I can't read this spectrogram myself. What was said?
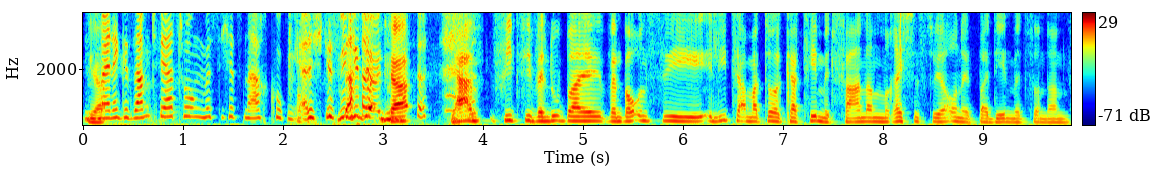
Ja. Meine Gesamtwertung müsste ich jetzt nachgucken, ehrlich gesagt. ja, Ja, Vizi, wenn du bei, wenn bei uns die Elite-Amateur KT mitfahren, dann rechnest du ja auch nicht bei denen mit, sondern.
